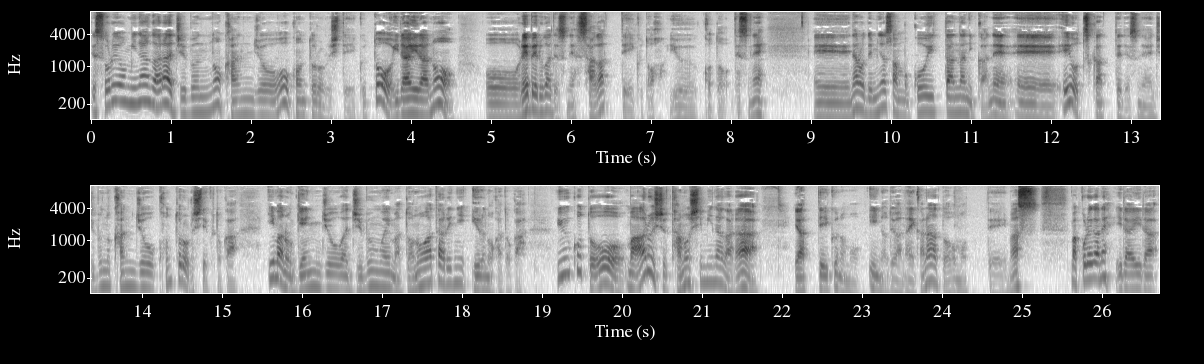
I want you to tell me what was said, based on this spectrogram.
でそれを見ながら自分の感情をコントロールしていくとイライラのレベルがですね下がっていくということですね。えー、なので皆さんもこういった何かね、えー、絵を使ってですね自分の感情をコントロールしていくとか今の現状は自分は今どの辺りにいるのかとかいうことを、まあ、ある種楽しみながらやっていくのもいいのではないかなと思っています。まあ、これがねイライラ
